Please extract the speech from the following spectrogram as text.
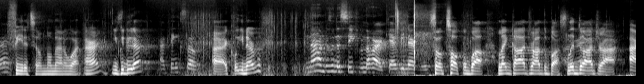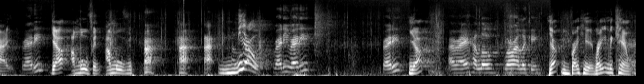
All right. Feed it to them no matter what. All right? You can do that? I think so. All right, cool. You nervous? No, I'm just gonna speak from the heart. Can't be nervous. So I'm talking about let God drive the bus. Let All God drive. All right. Ready? Yeah, I'm moving. I'm moving. Ah, ah, ah. Yo. Ready? Ready? Ready? Yep. All right. Hello. Where am I looking? Yep. Right here, right in the camera.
